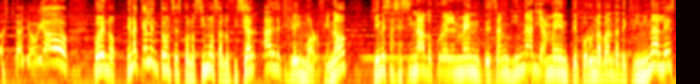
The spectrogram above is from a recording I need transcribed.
¡Ya llovió! Bueno, en aquel entonces conocimos al oficial Alex J. Murphy, ¿no? Quien es asesinado cruelmente, sanguinariamente por una banda de criminales.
